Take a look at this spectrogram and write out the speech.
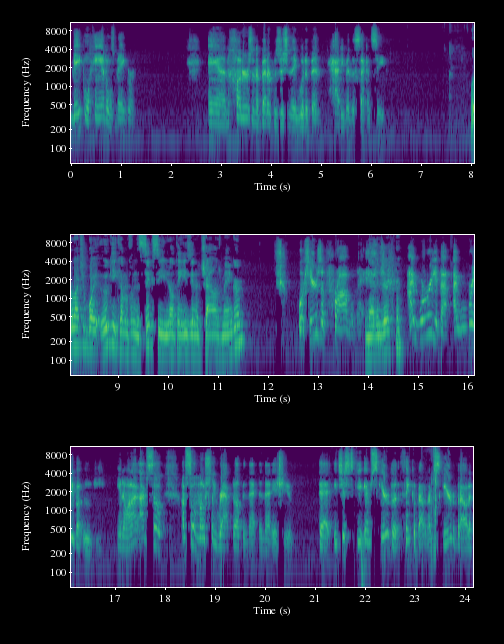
Maple handles Mangrum, and Hunter's in a better position than he would have been had he been the second seed. What about your boy Ugi coming from the sixth seed? You don't think he's going to challenge Mangrum? Well, here's a problem. Nevinger? I worry about I worry about Ugi. You know, and I, I'm so I'm so emotionally wrapped up in that in that issue that it just I'm scared to think about it. I'm scared about it.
